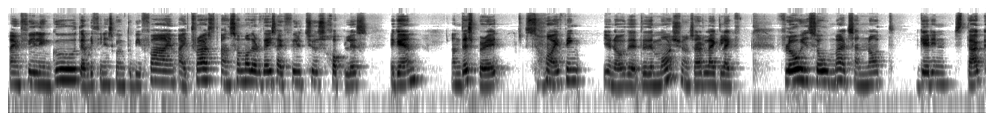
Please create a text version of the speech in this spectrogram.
I'm feeling good, everything is going to be fine, I trust, and some other days I feel just hopeless again and desperate. So I think you know the, the emotions are like like flowing so much and not getting stuck,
